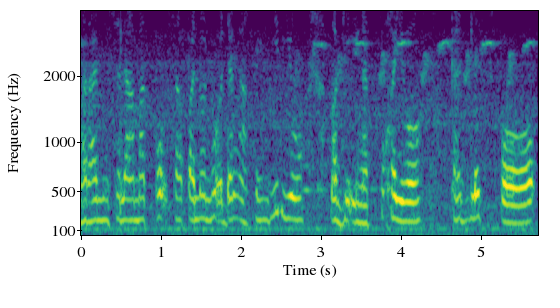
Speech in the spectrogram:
maraming salamat po sa panonood ng aking video. Mag-iingat po kayo. God bless po.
